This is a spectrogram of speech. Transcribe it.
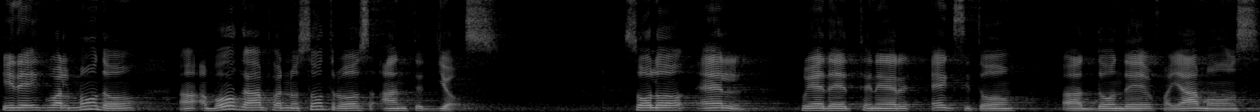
y de igual modo aboga por nosotros ante Dios. Solo Él puede tener éxito donde fallamos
